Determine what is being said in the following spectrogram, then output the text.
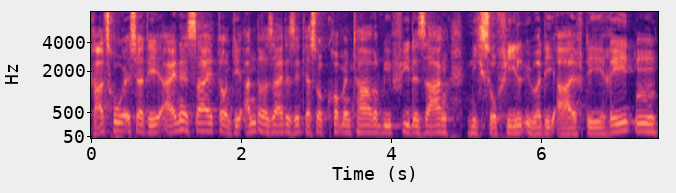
Karlsruhe ist ja die eine Seite und die andere Seite sind ja so Kommentare, wie viele sagen, nicht so viel über die AfD reden.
